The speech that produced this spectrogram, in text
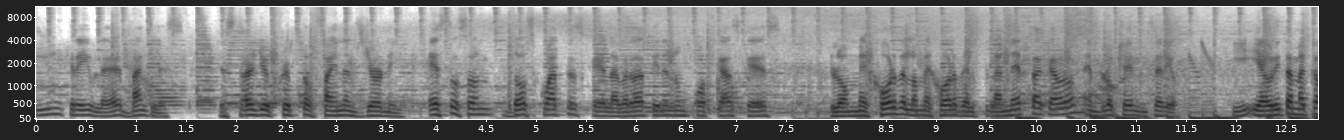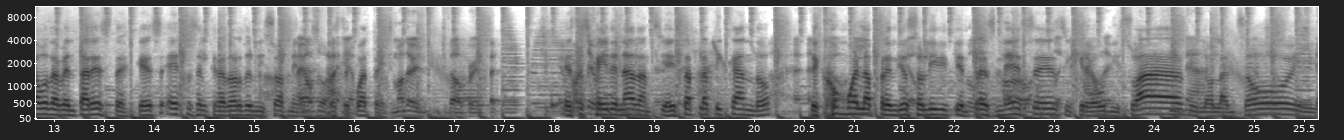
increíble, ¿eh? Bankless. Start Your Crypto Finance Journey. Estos son dos cuates que la verdad tienen un podcast que es lo mejor de lo mejor del planeta, cabrón, en blockchain, en serio. Y, ahorita me acabo de aventar este, que es, este es el creador de Uniswap, mira, este cuate. Este es Hayden Adams y ahí está platicando de cómo él aprendió Solidity en tres meses y creó Uniswap y lo lanzó. Y,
